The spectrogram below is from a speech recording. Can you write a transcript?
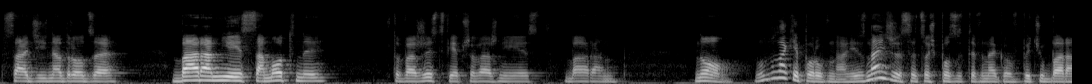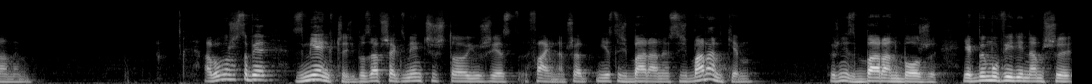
sadzi na drodze. Baran nie jest samotny, towarzystwie przeważnie jest baran. No, no to takie porównanie. Znajdźże sobie coś pozytywnego w byciu baranem. Albo możesz sobie zmiękczyć, bo zawsze jak zmiękczysz, to już jest fajne. Na przykład nie jesteś baranem, jesteś barankiem. To już nie jest baran Boży. Jakby mówili nam przy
